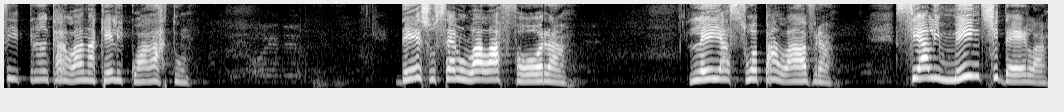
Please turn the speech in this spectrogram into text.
Se tranca lá naquele quarto. Deixa o celular lá fora. Leia a sua palavra. Se alimente dela.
